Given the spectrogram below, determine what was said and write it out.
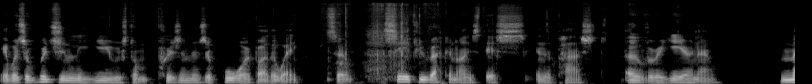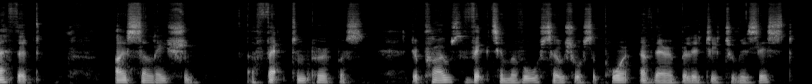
It was originally used on prisoners of war, by the way, so see if you recognize this in the past over a year now. Method. Isolation, effect and purpose. Deprives the victim of all social support, of their ability to resist,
